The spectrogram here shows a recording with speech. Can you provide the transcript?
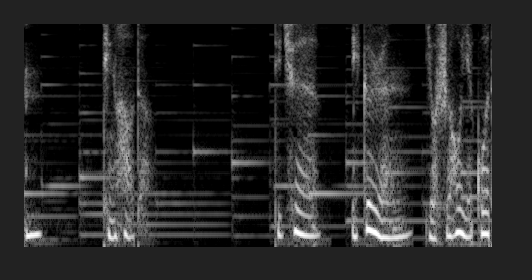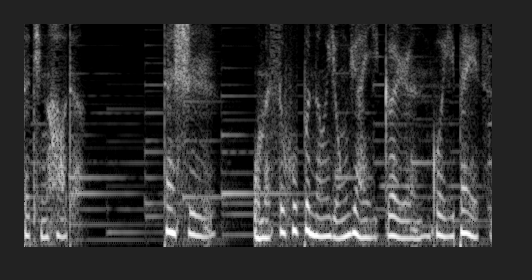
嗯，挺好的。”的确，一个人有时候也过得挺好的，但是我们似乎不能永远一个人过一辈子，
